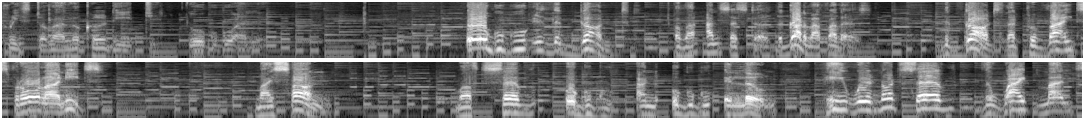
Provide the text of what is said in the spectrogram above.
priest of our local deity, Oguguani. Ogugu is the god of our ancestors, the god of our fathers, the god that provides for all our needs. My son must serve Ogugu and Ogugu alone. He will not serve the white man's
